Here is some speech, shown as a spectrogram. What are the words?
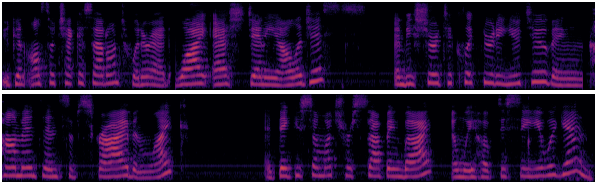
You can also check us out on Twitter at ysgenealogists. And be sure to click through to YouTube and comment and subscribe and like. And thank you so much for stopping by, and we hope to see you again.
